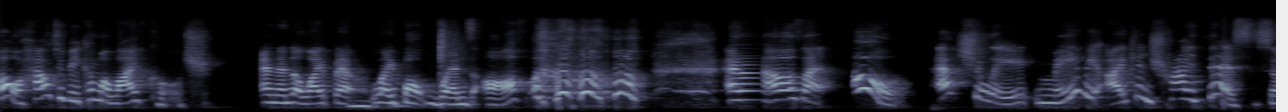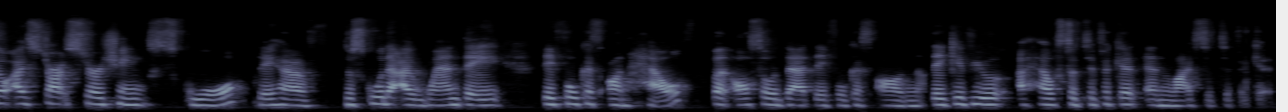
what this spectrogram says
oh, how to become a life coach. And then the light, bulb, light bulb went off. and I was like, oh, actually, maybe I can try this. So I start searching school. They have the school that I went, they they focus on health, but also that they focus on they give you a health certificate and life certificate.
